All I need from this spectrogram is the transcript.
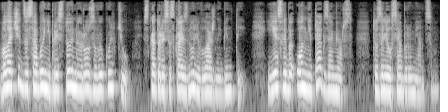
волочит за собой непристойную розовую культю, с которой соскользнули влажные бинты. Если бы он не так замерз, то залился бы румянцем.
